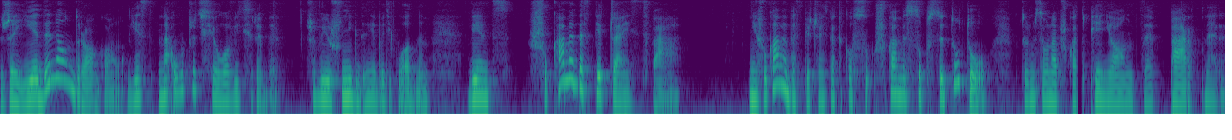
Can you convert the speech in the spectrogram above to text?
że jedyną drogą jest nauczyć się łowić ryby, żeby już nigdy nie być głodnym. Więc szukamy bezpieczeństwa. Nie szukamy bezpieczeństwa, tylko szukamy substytutu, którym są na przykład pieniądze, partner.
